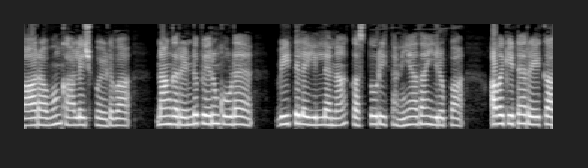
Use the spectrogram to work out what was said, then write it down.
ஆறாவும் காலேஜ் போயிடுவா. நாங்கள் ரெண்டு பேரும் கூட வீட்டில் இல்லைன்னா கஸ்தூரி தனியாக தான் இருப்பா. அவகிட்ட ரேகா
